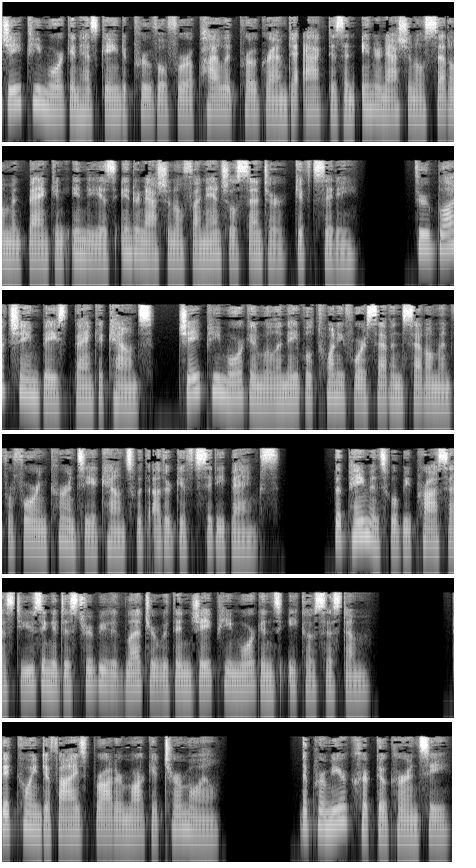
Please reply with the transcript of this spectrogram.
JP Morgan has gained approval for a pilot program to act as an international settlement bank in India's International Financial Center, Gift City. Through blockchain based bank accounts, JP Morgan will enable 24 7 settlement for foreign currency accounts with other Gift City banks. The payments will be processed using a distributed ledger within JP Morgan's ecosystem. Bitcoin defies broader market turmoil. The premier cryptocurrency,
